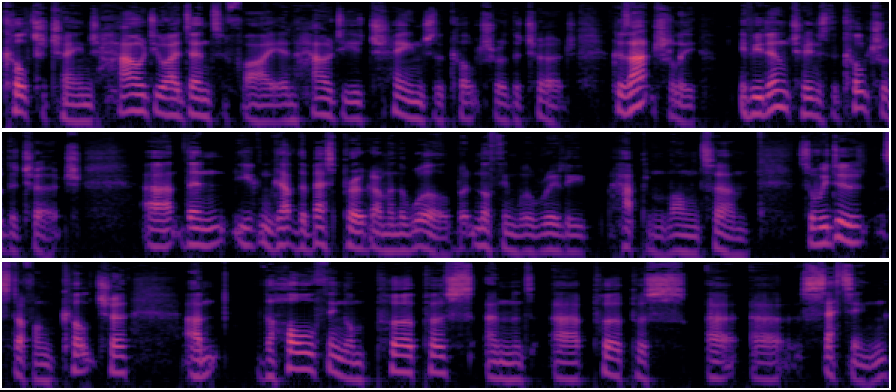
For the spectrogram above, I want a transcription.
culture change. How do you identify and how do you change the culture of the church? Because actually, if you don't change the culture of the church, uh, then you can have the best program in the world, but nothing will really happen long term. So we do stuff on culture, um, the whole thing on purpose and uh, purpose uh, uh, setting.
